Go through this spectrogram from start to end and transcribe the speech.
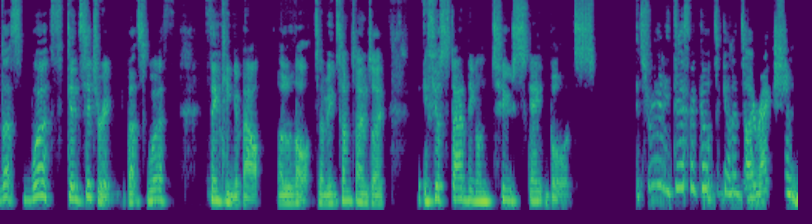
that's worth considering. That's worth thinking about a lot. I mean, sometimes I, if you're standing on two skateboards, it's really difficult to get a direction.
